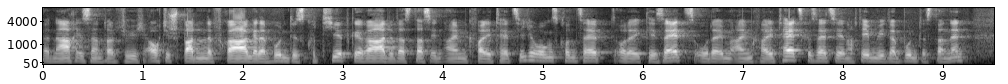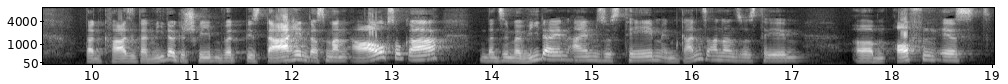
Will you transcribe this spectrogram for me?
Danach ist dann natürlich auch die spannende Frage, der Bund diskutiert gerade, dass das in einem Qualitätssicherungskonzept oder Gesetz oder in einem Qualitätsgesetz, je nachdem wie der Bund es dann nennt, dann quasi dann niedergeschrieben wird, bis dahin, dass man auch sogar, und dann sind wir wieder in einem System, in einem ganz anderen System, ähm, offen ist,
